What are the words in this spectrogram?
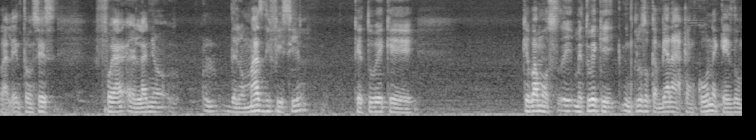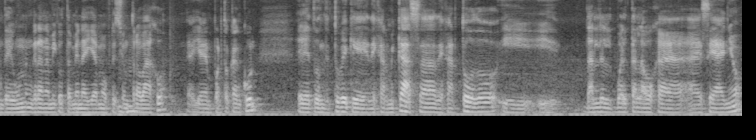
¿vale? Entonces fue el año de lo más difícil que tuve que que vamos, eh, me tuve que incluso cambiar a Cancún, que es donde un gran amigo también allá me ofreció un trabajo, allá en Puerto Cancún, eh, donde tuve que dejar mi casa, dejar todo y, darle vuelta a la hoja a ese año.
